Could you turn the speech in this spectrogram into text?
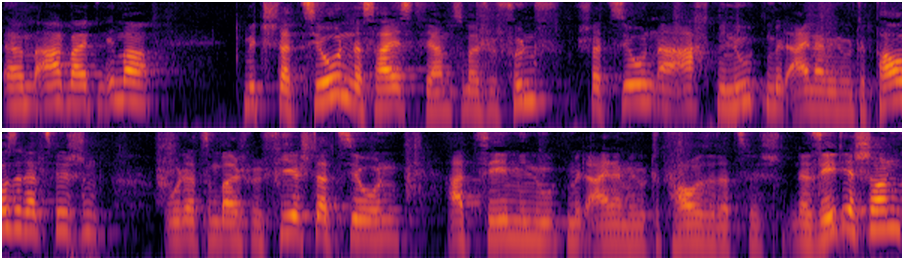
ähm, arbeiten immer mit Stationen. Das heißt, wir haben zum Beispiel fünf Stationen nach acht Minuten mit einer Minute Pause dazwischen oder zum Beispiel vier Stationen a zehn Minuten mit einer Minute Pause dazwischen. Da seht ihr schon,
